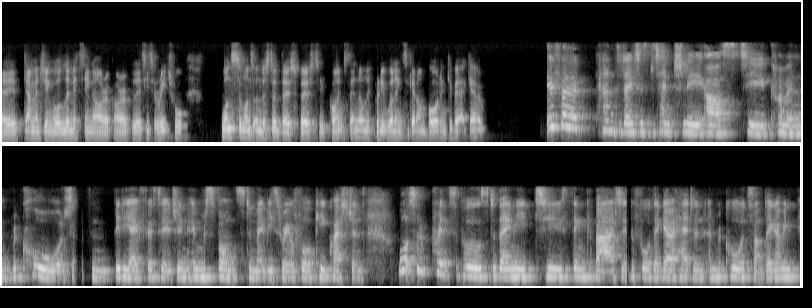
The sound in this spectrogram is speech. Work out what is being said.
uh, damaging or limiting our, our ability to reach? Well, once someone's understood those first two points, they're normally pretty willing to get on board and give it a go. If a candidate is potentially asked to come and record some video footage in, in response to maybe three or four key questions, what sort of principles do they need to think about before they go ahead and, and, record something? I mean,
